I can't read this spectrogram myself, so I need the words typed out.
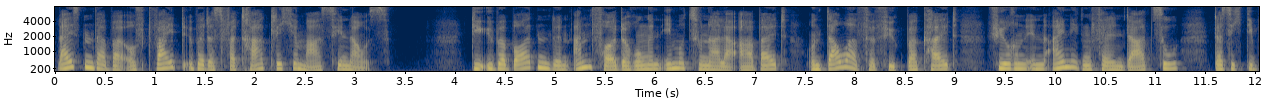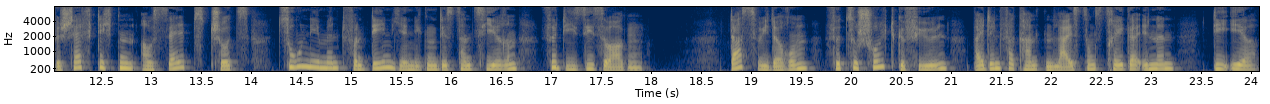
leisten dabei oft weit über das vertragliche Maß hinaus. Die überbordenden Anforderungen emotionaler Arbeit und Dauerverfügbarkeit führen in einigen Fällen dazu, dass sich die Beschäftigten aus Selbstschutz zunehmend von denjenigen distanzieren, für die sie sorgen. Das wiederum führt zu Schuldgefühlen bei den verkannten Leistungsträgerinnen, die ihr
